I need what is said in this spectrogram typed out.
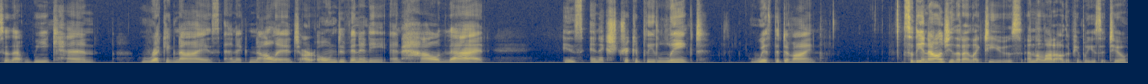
so that we can recognize and acknowledge our own divinity and how that is inextricably linked with the divine. So, the analogy that I like to use, and a lot of other people use it too,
